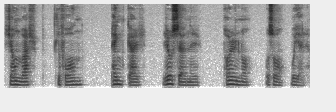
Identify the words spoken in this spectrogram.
Sjånvarp, telefon, penkar, rosevner, porno og så vujere.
